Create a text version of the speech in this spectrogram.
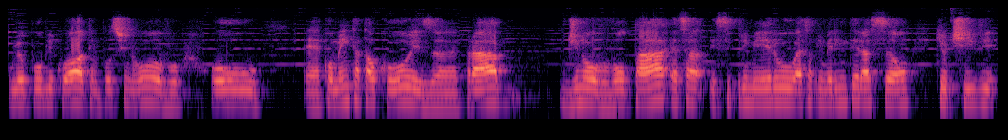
o meu público, ó, oh, tem post novo, ou é, comenta tal coisa, para de novo voltar essa, esse primeiro, essa primeira interação que eu tive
